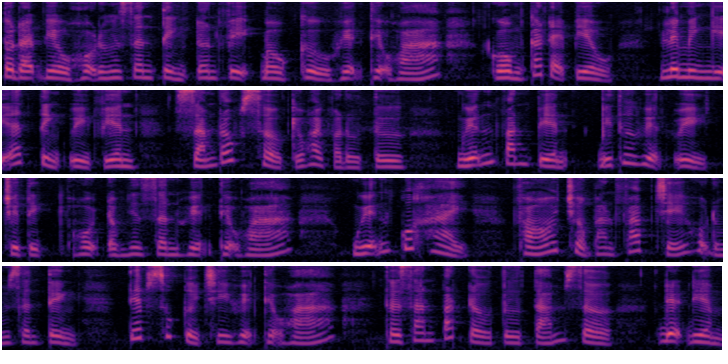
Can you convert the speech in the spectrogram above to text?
Tổ đại biểu Hội đồng dân tỉnh đơn vị bầu cử huyện Thiệu Hóa gồm các đại biểu Lê Minh Nghĩa, tỉnh ủy viên, Giám đốc Sở Kế hoạch và Đầu tư, Nguyễn Văn Biện, Bí thư huyện ủy, Chủ tịch Hội đồng nhân dân huyện Thiệu Hóa, Nguyễn Quốc Hải, Phó trưởng ban pháp chế Hội đồng dân tỉnh tiếp xúc cử tri huyện Thiệu Hóa, thời gian bắt đầu từ 8 giờ, địa điểm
